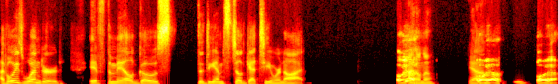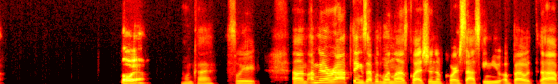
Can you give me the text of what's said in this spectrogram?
I've always wondered if the mail goes, the DMs still get to you or not. Oh, yeah. I don't know. Yeah. Oh, yeah. Oh, yeah. Oh, yeah. Okay. Sweet. Um, I'm going to wrap things up with one last question, of course, asking you about uh,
